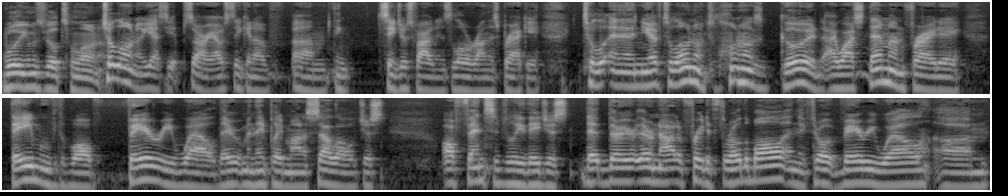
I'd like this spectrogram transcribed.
Williamsville, Tolono. Tolono, yes, yep. Sorry, I was thinking of um, think St. Joseph is lower on this bracket. and then you have Tolono. is good. I watched them on Friday. They moved the ball very well. They when they played Monticello, just offensively, they just they're they're not afraid to throw the ball and they throw it very well. Um,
